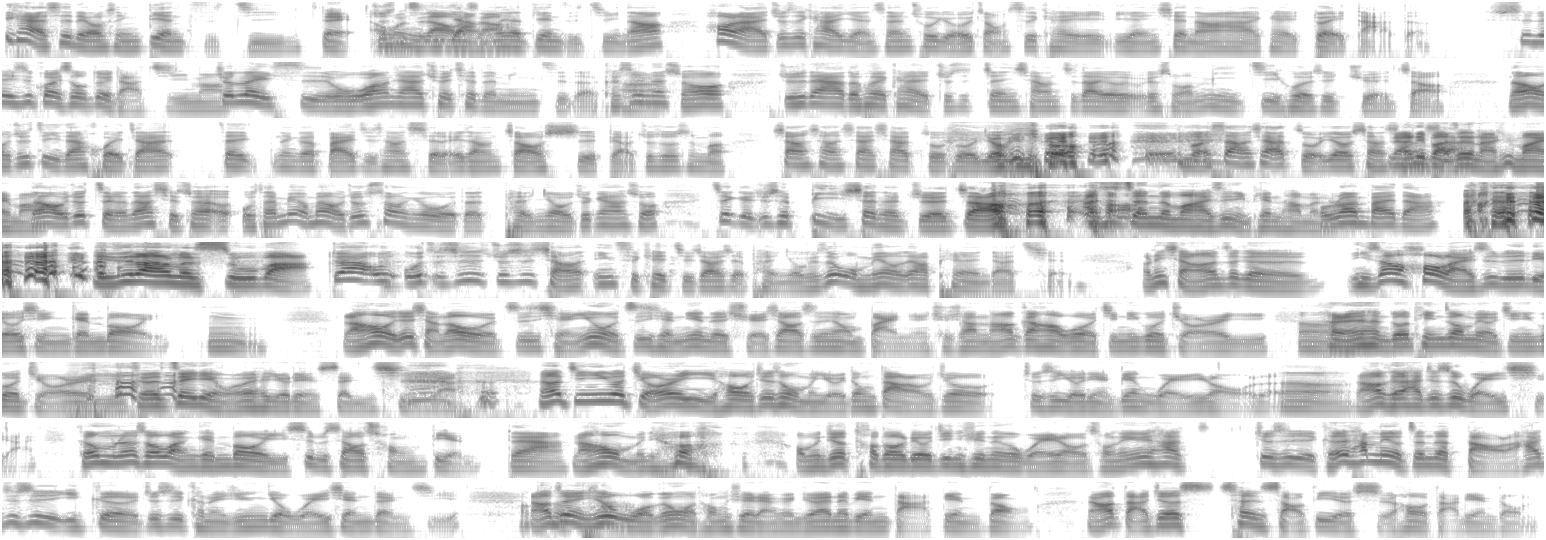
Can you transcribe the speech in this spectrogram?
一开始是流行电子机，对，就是你养那个电子机，然后后来就是开始衍生出有一种是可以连线，然后还可以对打的。是类似怪兽对打机吗？就类似，我忘记它确切的名字了。可是那时候就是大家都会开始就是争相知道有有什么秘技或者是绝招，然后我就自己在回家在那个白纸上写了一张招式表，就说什么上上下下左左右右，什么上下左右上。然后你把这个拿去卖吗？然后我就整个这样写出来，我才没有卖，我就送给我的朋友，我就跟他说这个就是必胜的绝招。那是真的吗？还是你骗他们？我乱掰的。你是让他们输吧？对啊，我我只是就是想要因此可以结交一些朋友，可是我没有要骗人家钱。哦，你想到这个，你知道后来是不是流行 Game Boy？嗯，然后我就想到我之前，因为我之前念的学校是那种百年学校，然后刚好我有经历过九二一，可能很多听众没有经历过九二一，就是这一点我会有点生气这样。然后经历过九二一以后，就是我们有一栋大楼就就是有点变围楼了，嗯，然后可是它就是围起来，可我们那时候玩 Game Boy 是不是要充电？对啊，然后我们就 我们就偷偷溜进去那个围楼充电，因为它就是，可是它没有真的倒了，它就是一个就是可能已经有危险等级，然后这里就是我跟我同学两个人就在那边打电动，然后打就是趁扫地的时候打电动。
